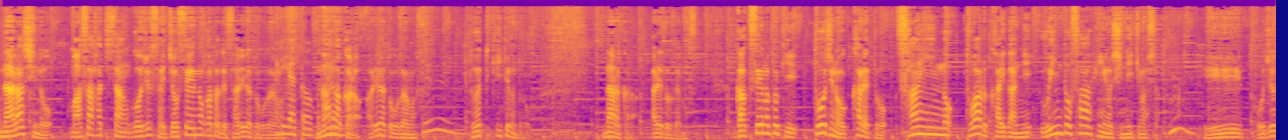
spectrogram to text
奈良市の正八さん50歳女性の方です。ありがとうございます。奈良から。ありがとうございます、うん。どうやって聞いてるんだろう。奈良から。ありがとうございます学生の時当時の彼と山陰のとある海岸にウィンドサーフィンをしに行きました。うん。へえ50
